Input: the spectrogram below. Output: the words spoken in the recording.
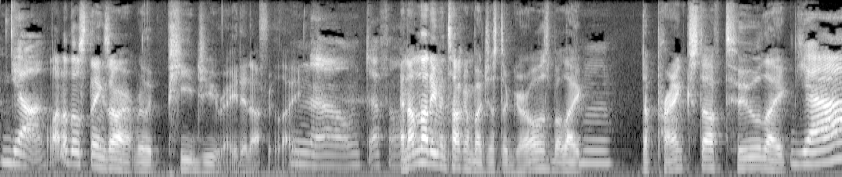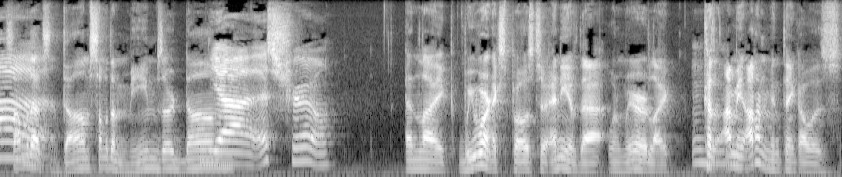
Yeah. a lot of those things aren't really PG rated. I feel like, No, definitely. and I'm not even talking about just the girls, but like mm-hmm. The prank stuff too. Like Yeah. some of that's dumb. Some of the memes are dumb. Yeah, that's true. And like we weren't exposed to any of that when we were like, because Mm-hmm. I mean I don't even think I was.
